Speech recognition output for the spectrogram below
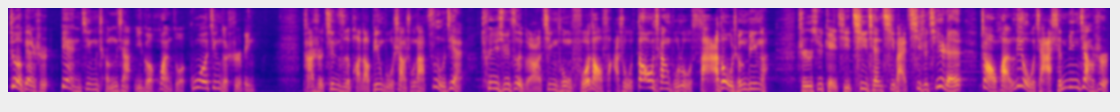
这便是汴京城下一个唤作郭京的士兵，他是亲自跑到兵部尚书那自荐，吹嘘自个儿精通佛道法术，刀枪不入，撒豆成兵啊！只需给其七千七百七十七人，召唤六甲神兵将士。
